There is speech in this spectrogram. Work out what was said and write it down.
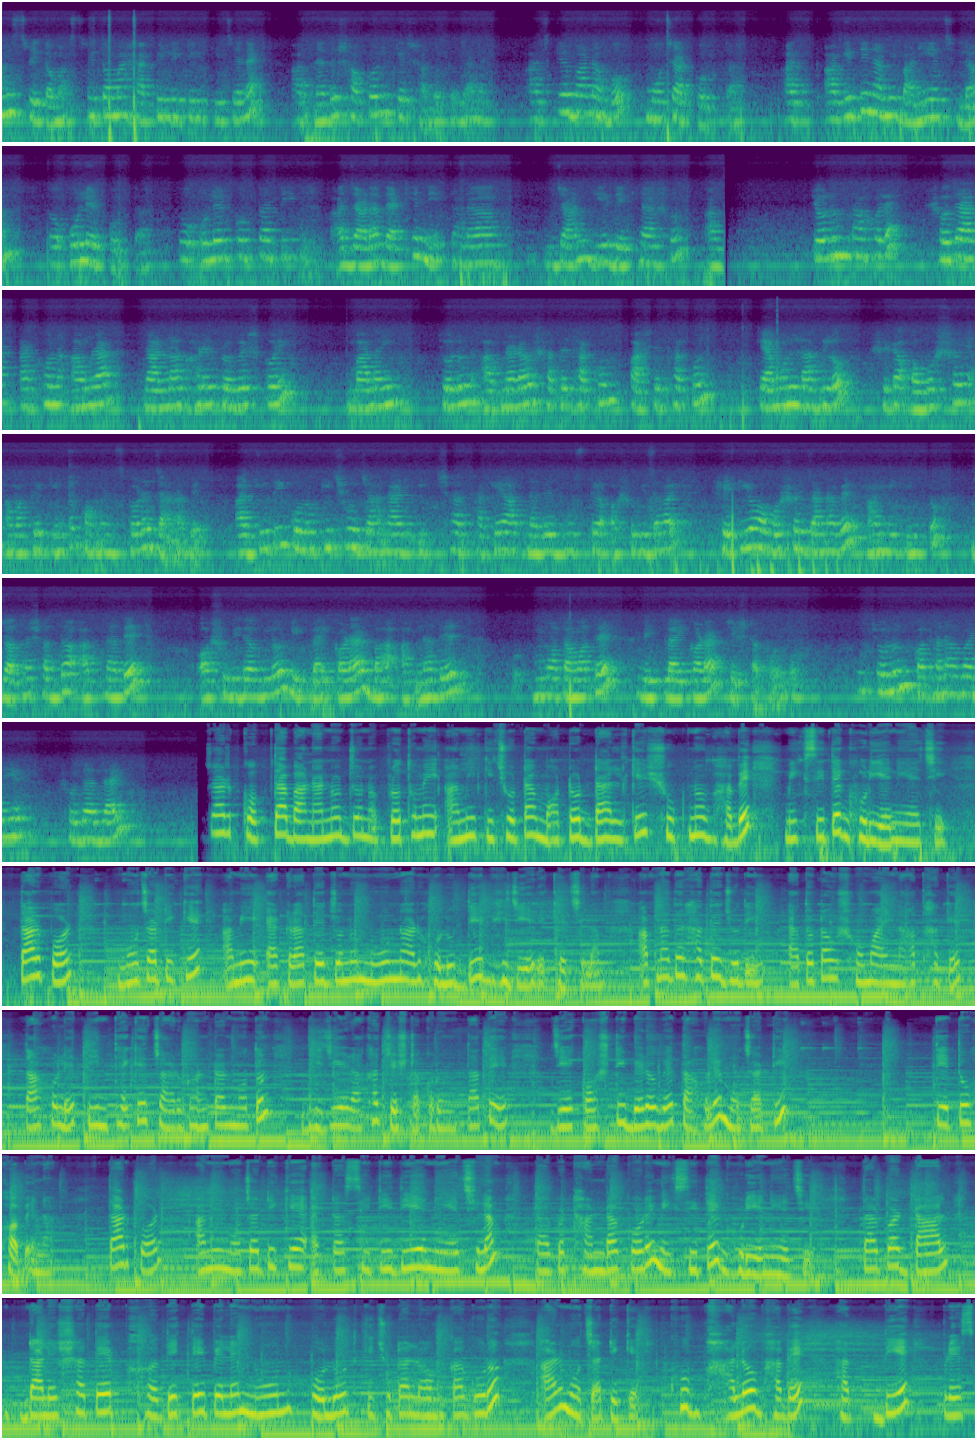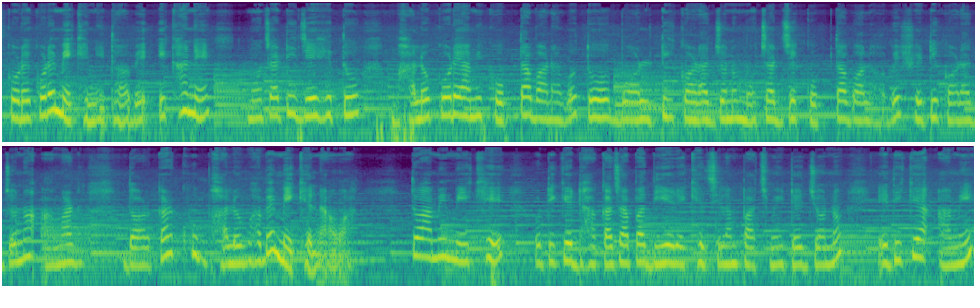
আমি Sreetama Sreetama happy little কিচেনে আপনাদের সকলকে স্বাগত জানাই। আজকে বানাবো মোচার কোপ্তা। আজ, আগের দিন আমি বানিয়েছিলাম, তো ওলের কোপ্তা। তো ওলের কোপ্তাটি যারা দেখেননি, তারা যান, গিয়ে দেখে আসুন। চলুন তাহলে, সোজা এখন আমরা রান্নাঘরে প্রবেশ করি, বানাই। চলুন, আপনারাও সাথে থাকুন, পাশে থাকুন, কেমন লাগল সেটা অবশ্যই আমাকে কিন্তু কমেন্টস করে জানাবেন আর যদি কোনো কিছু জানার ইচ্ছা থাকে, আপনাদের বুঝতে অসুবিধা হয়, সেটিও অবশ্যই জানাবেন। আমি কিন্তু যথাসাধ্য আপনাদের অসুবিধাগুলো রিপ্লাই করার বা আপনাদের মতামতের রিপ্লাই করার চেষ্টা করব। চলুন, কথা না বাড়িয়ে সোজা যাই। চার কোপ্তা বানানোর জন্য প্রথমেই আমি কিছুটা মটর ডালকে শুকনোভাবে মিক্সিতে ঘুরিয়ে নিয়েছি। তারপর মোচাটিকে আমি এক রাতের জন্য নুন আর হলুদ দিয়ে ভিজিয়ে রেখেছিলাম। আপনাদের হাতে যদি এতটাও সময় না থাকে, তাহলে তিন থেকে চার ঘণ্টার মতন ভিজিয়ে রাখার চেষ্টা করুন। তাতে যে কষ্টি বেরোবে, তাহলে মোচাটি তেতো হবে না। তারপর আমি মোচাটিকে একটা সিটি দিয়ে নিয়েছিলাম, তারপর ঠান্ডা করে মিক্সিতে ঘুরিয়ে নিয়েছি। তারপর ডাল ডালের সাথে দেখতেই পেলেন নুন, হলুদ, কিছুটা লঙ্কা গুঁড়ো আর মোচাটিকে। খুব ভালোভাবে হাত দিয়ে প্রেস করে করে মেখে নিতে হবে। এখানে মোচাটি যেহেতু ভালো করে আমি কোপ্তা বানাবো, তো বলটি করার জন্য, মোচার যে কোপ্তা বল হবে, সেটি করার জন্য আমার দরকার খুব ভালোভাবে মেখে নেওয়া। তো আমি মেখে ওটিকে ঢাকা চাপা দিয়ে রেখেছিলাম পাঁচ মিনিটের জন্য। এদিকে আমি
